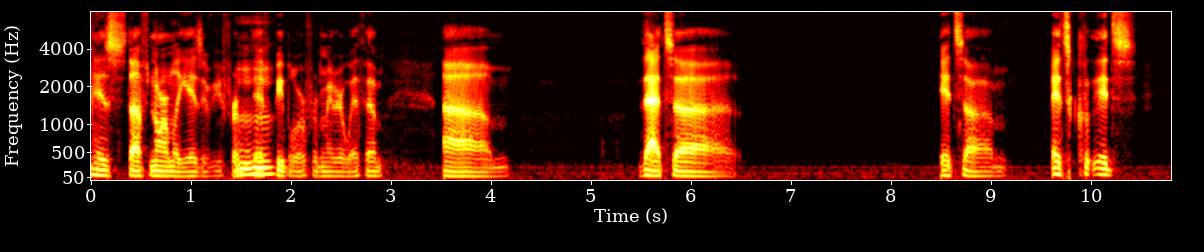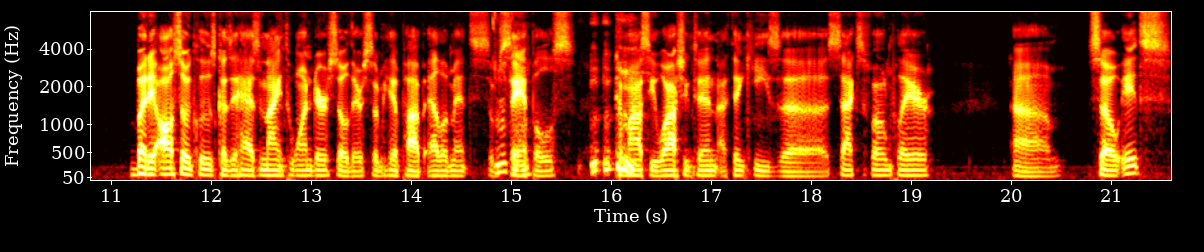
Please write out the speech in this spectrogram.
his stuff normally is. If you from if people are familiar with him, um, that's uh, it's um, it's it's, but it also includes because it has Ninth Wonder, so there's some hip hop elements, some samples. Kamasi Washington, I think he's a saxophone player. Um, so it's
